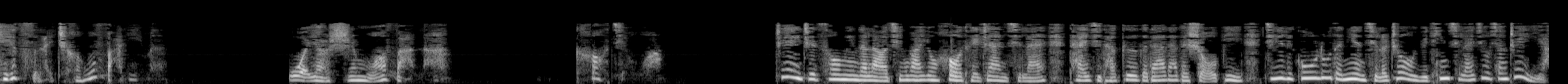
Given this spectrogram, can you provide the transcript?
以此来惩罚你们。我要施魔法了，靠近我。这只聪明的老青蛙用后腿站起来，抬起它疙疙瘩瘩的手臂，叽里咕噜的念起了咒语，听起来就像这样：“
